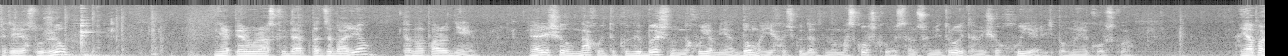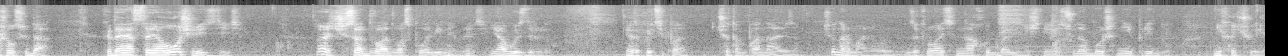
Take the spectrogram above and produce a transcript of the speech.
это я служил, я первый раз, когда подзаболел, там на пару дней, я решил, нахуй такой ГБшную, нахуя мне от дома ехать куда-то на Московскую станцию метро и там еще хуярить по Маяковского. Я пошел сюда. Когда я стоял очередь здесь, ну, часа два, два с половиной, блядь, я выздоровел. Я такой, типа, что там по анализам? Все нормально, говорю, закрывайте нахуй больничные, я сюда больше не приду. Не хочу я.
